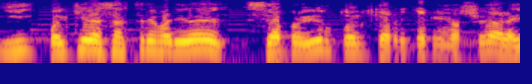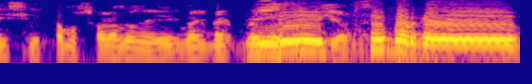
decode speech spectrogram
y cualquiera de esas tres variedades se ha prohibido en todo el territorio nacional, ahí sí estamos hablando de, no hay, no hay Sí, sí, porque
